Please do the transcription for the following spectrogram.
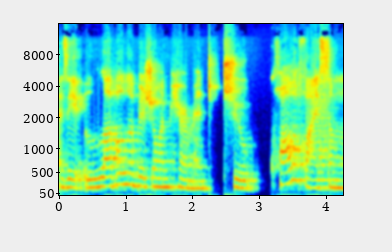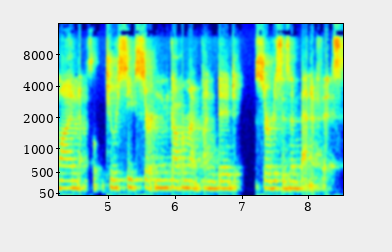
as a level of visual impairment to qualify someone to receive certain government funded services and benefits.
